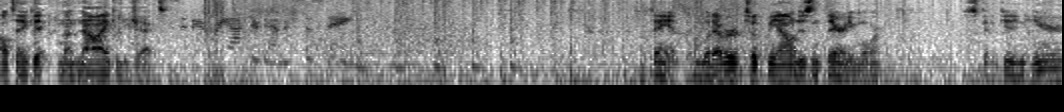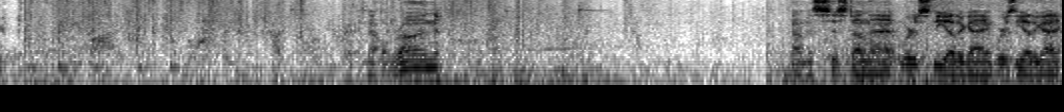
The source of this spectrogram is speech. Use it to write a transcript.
I'll take it. No, now I can eject. Dang it. Whatever took me out isn't there anymore. Just gotta get in here. Now run. Not an assist on that. Where's the other guy? Where's the other guy?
